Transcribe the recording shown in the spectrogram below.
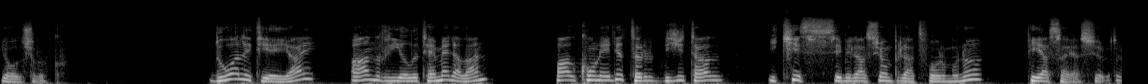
yolculuk. Duality AI, Unreal'ı temel alan Falcon Editor Digital 2 simülasyon platformunu piyasaya sürdü.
